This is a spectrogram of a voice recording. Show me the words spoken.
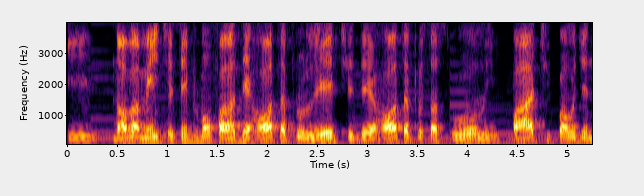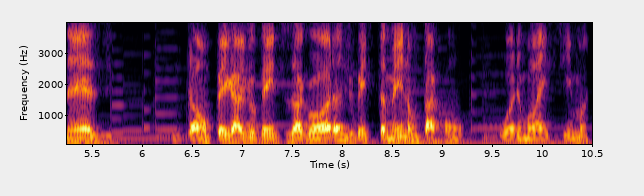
E, novamente, é sempre bom falar derrota para o Lecce, derrota para o Sassuolo, empate com a Udinese. Então, pegar a Juventus agora, Juventus também não está com o ânimo lá em cima,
